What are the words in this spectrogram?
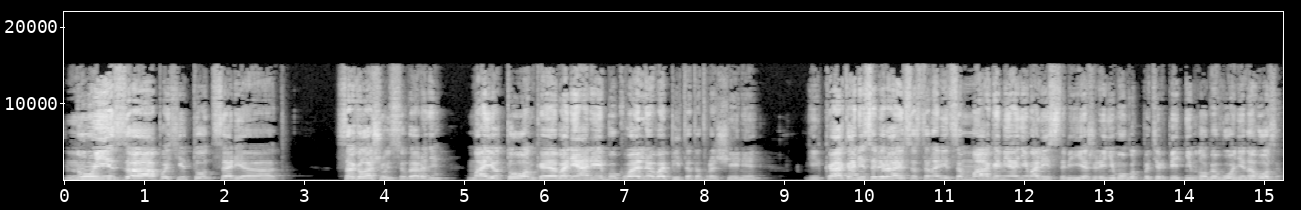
Ну и запахи тут царят. Соглашусь, сударыня, мое тонкое обоняние буквально вопит от отвращения. И как они собираются становиться магами-анималистами, ежели не могут потерпеть немного вони навоза?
